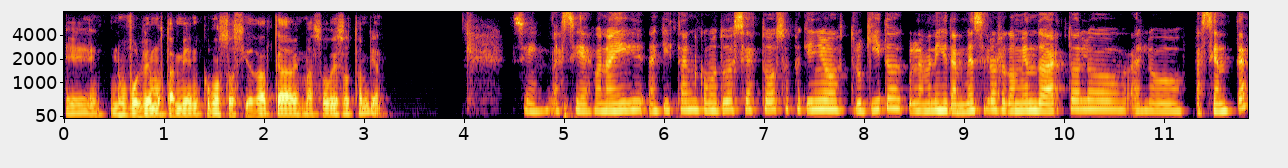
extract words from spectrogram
eh, nos volvemos también como sociedad cada vez más obesos también. Sí, así es. Bueno, ahí, aquí están, como tú decías, todos esos pequeños truquitos, por lo menos yo también se los recomiendo harto a los, a los pacientes,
